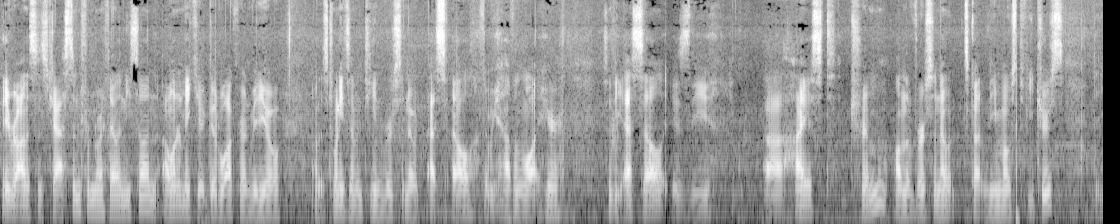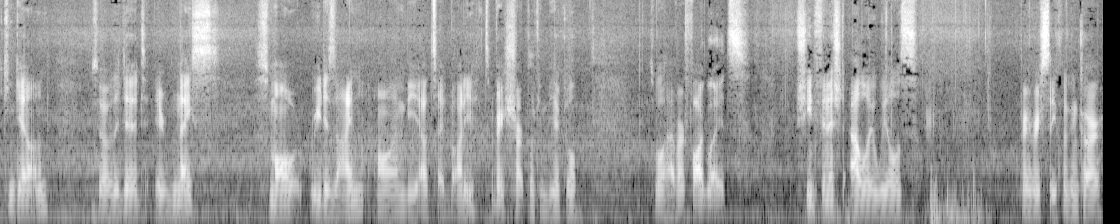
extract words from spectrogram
Hey Ron, this is Jastin from North Island Nissan. I want to make you a good walk around video on this 2017 Versa Note SL that we have in the lot here. So the SL is the uh, highest trim on the Versa Note. It's got the most features that you can get on them. So they did a nice small redesign on the outside body. It's a very sharp looking vehicle. So we'll have our fog lights, machine finished alloy wheels, very very sleek looking car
